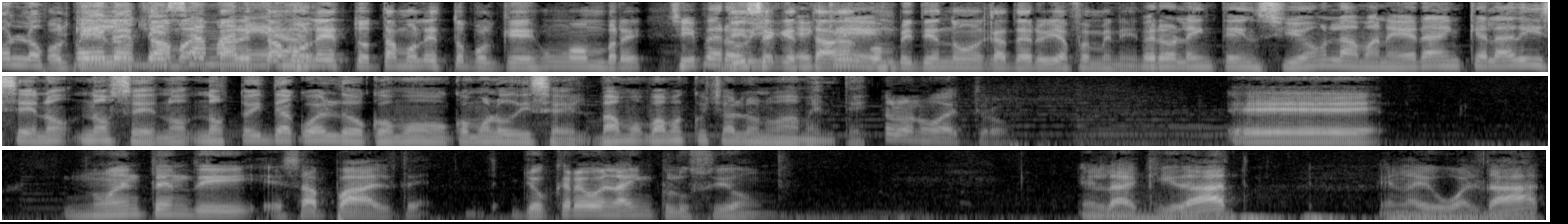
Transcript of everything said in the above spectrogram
por los Porque él pelos está, de esa para- está manera? molesto, está molesto porque es un hombre. Sí, pero dice que es está que- compitiendo en una categoría femenina. Pero la intención, la manera en que la dice, no, no sé, no, no estoy de acuerdo cómo, cómo lo dice él. Vamos, vamos a escucharlo nuevamente. lo nuestro. Eh, no entendí esa parte. Yo creo en la inclusión, en la equidad, en la igualdad.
